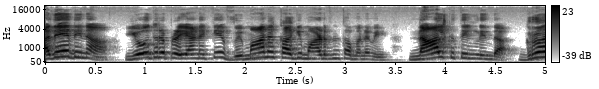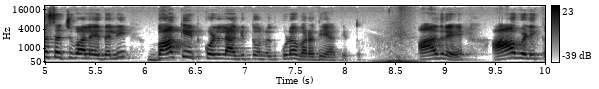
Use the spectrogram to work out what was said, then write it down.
ಅದೇ ದಿನ ಯೋಧರ ಪ್ರಯಾಣಕ್ಕೆ ವಿಮಾನಕ್ಕಾಗಿ ಮಾಡಿದಂಥ ಮನವಿ ನಾಲ್ಕು ತಿಂಗಳಿಂದ ಗೃಹ ಸಚಿವಾಲಯದಲ್ಲಿ ಬಾಕಿ ಇಟ್ಕೊಳ್ಳಲಾಗಿತ್ತು ಅನ್ನೋದು ಕೂಡ ವರದಿಯಾಗಿತ್ತು. ಆದರೆ ಆ ಬಳಿಕ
